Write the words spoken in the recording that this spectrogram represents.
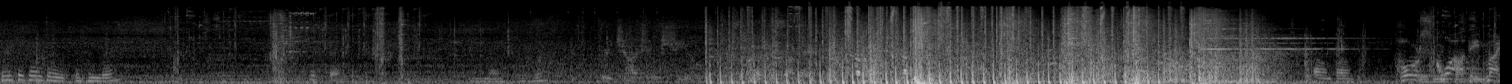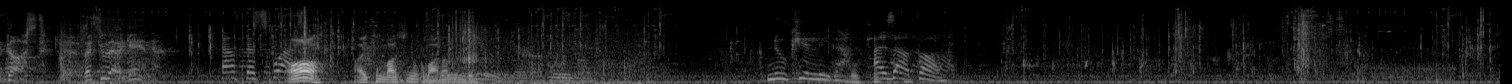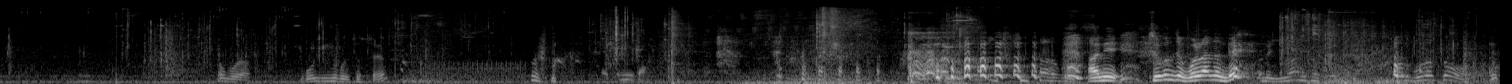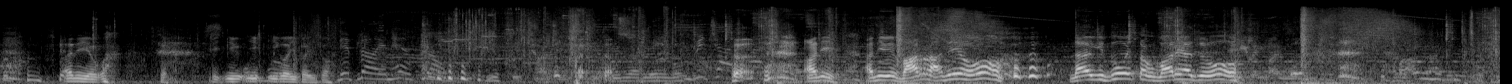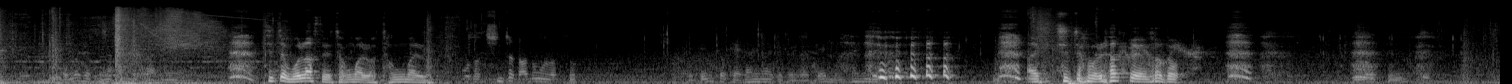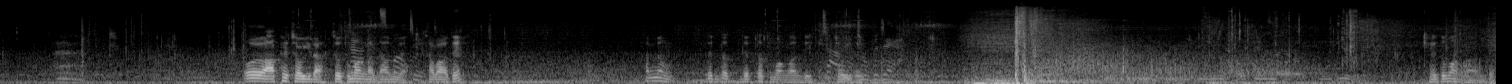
Şunu tekrar koyayım şimdi. İşte. Recharging shield. My dust. Let's do that again. Half the squad. 아, 아이템 맛있는 거 많았는데. New kill leader. Okay. Eyes out for. 어 뭐야 뭐 주시고 있었어요? 됩니다 아니, 죽은 줄 몰랐는데? 근데 이만해서 어떡하는데 아니, 이거. 이, 이, 이, 이거, 이거, 이거. Deploying health. 아니, 아니, 왜 말을 안 해요? 나 여기 누워 있다고 말해야죠. 진짜 몰랐어요, 정말로, 정말로. 어, 나 진짜 나도 몰랐어 린또 계산해가지고 이거 게임 아, 진짜 몰랐어요, 저도. 어, 앞에 저기다. 저 도망간다, 한 명. 잡아도 돼? 한 명 냅다, 냅다 도망가는데, 저기, Target 저기. over there. 개 도망가는데?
